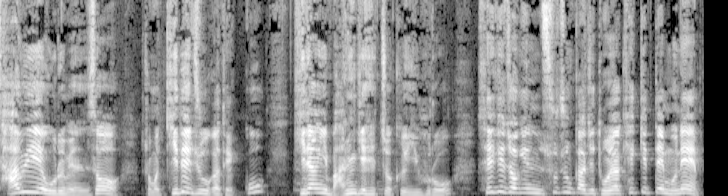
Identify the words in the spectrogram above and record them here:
4위에 오르면서 정말 기대주가 됐고 기량이 만개했죠 그 이후로. 세계적인 수준까지 도약했기 때문에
